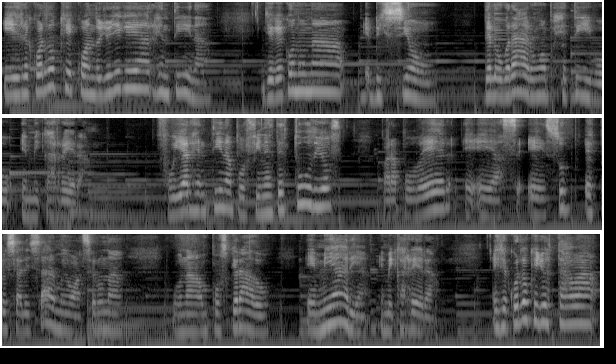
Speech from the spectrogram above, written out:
y recuerdo que cuando yo llegué a Argentina, llegué con una visión de lograr un objetivo en mi carrera. Fui a Argentina por fines de estudios para poder eh, subespecializarme o hacer una, un posgrado en mi área, en mi carrera. Y recuerdo que yo estaba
